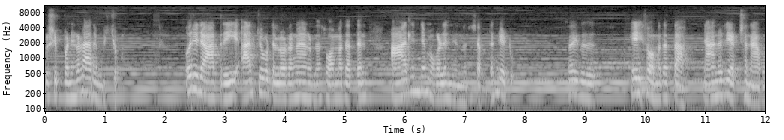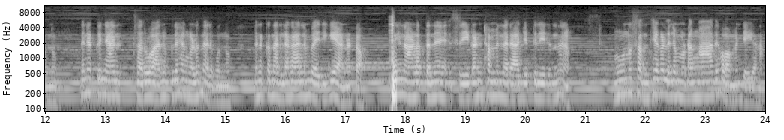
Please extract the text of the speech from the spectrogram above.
കൃഷിപ്പണികൾ ആരംഭിച്ചു. ഒരു രാത്രി ആൽച്ചുവട്ടിൽ ഉറങ്ങാൻ കിടന്ന സോമദത്തൻ ആലിന്റെ മുകളിൽ നിന്നൊരു ശബ്ദം കേട്ടു. ഇത് ഹേയ് സോമദത്ത ഞാനൊരു യക്ഷനാകുന്നു. നിനക്ക് ഞാൻ സർവ അനുഗ്രഹങ്ങളും നൽകുന്നു. നിനക്ക് നല്ല കാലം വരികയാണ് കേട്ടോ നീ നാളെ തന്നെ ശ്രീകണ്ഠം എന്ന രാജ്യത്തിലിരുന്ന് മൂന്ന് സന്ധ്യകളിലും മുടങ്ങാതെ ഹോമം ചെയ്യണം.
